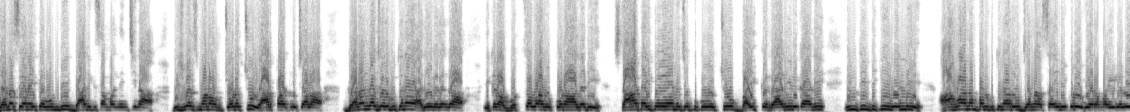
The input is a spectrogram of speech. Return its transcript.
జనసేన అయితే ఉంది. దానికి సంబంధించిన విజువల్స్ మనం చూడొచ్చు. ఏర్పాట్లు చాలా ఘనంగా జరుగుతున్నాయి. అదే విధంగా ఇక్కడ ఉత్సవాలు కూడా ఆల్రెడీ స్టార్ట్ అయిపోయాయని చెప్పుకోవచ్చు. బైక్ ర్యాలీలు కానీ ఇంటింటికి వెళ్ళి ఆహ్వానం పలుకుతున్నారు జన సైనికులు వీర మహిళలు.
